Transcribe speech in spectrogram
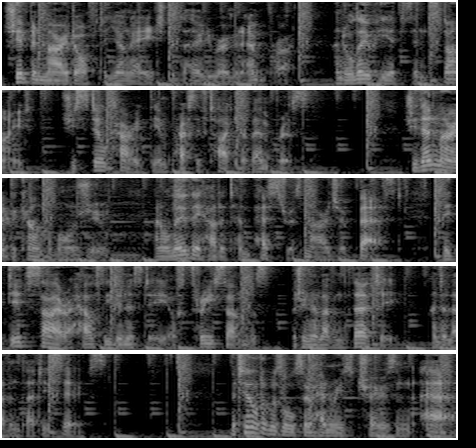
She had been married off at a young age to the Holy Roman Emperor, and although he had since died, she still carried the impressive title of Empress. She then married the Count of Anjou, and although they had a tempestuous marriage at best, they did sire a healthy dynasty of three sons between 1130 and 1136. Matilda was also Henry's chosen heir,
